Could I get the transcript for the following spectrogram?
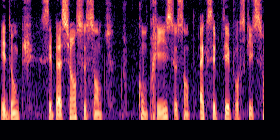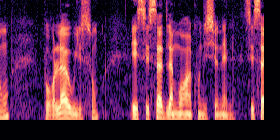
Et donc, ces patients se sentent compris, se sentent acceptés pour ce qu'ils sont, pour là où ils sont. Et c'est ça de l'amour inconditionnel. C'est ça,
